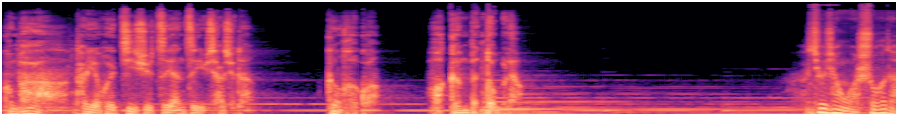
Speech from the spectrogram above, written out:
恐怕她也会继续自言自语下去的。更何况，我根本动不了。就像我说的，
